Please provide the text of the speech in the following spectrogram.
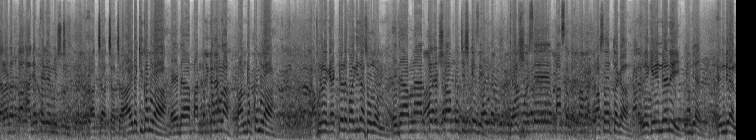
কালাটা আগের থেকে মিষ্টি। আচ্ছা আচ্ছা আচ্ছা। আর এটা কি কমলা? এটা পাণ্ডব কমলা। পাণ্ডব কমলা? আপনার এক ক্যারেটে কয় কেজি আছে ওজন? এটা আপনার কেরেট সহ পঁচিশ কেজি। দাম হয়েছে পাঁচ হাজার। পাঁচ হাজার টাকা। এটা কি ইন্ডিয়ানই ইন্ডিয়ান ইন্ডিয়ান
